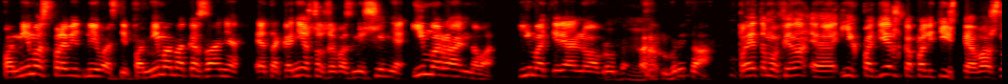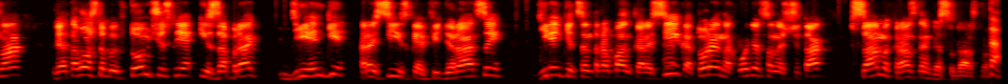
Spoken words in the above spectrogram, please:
Помимо справедливости, помимо наказания, это, конечно же, возмещение и морального, и материального вреда. Поэтому э, их поддержка политическая важна для того, чтобы в том числе и забрать деньги Российской Федерации, деньги Центробанка России, которые находятся на счетах в самых разных государствах. Да.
